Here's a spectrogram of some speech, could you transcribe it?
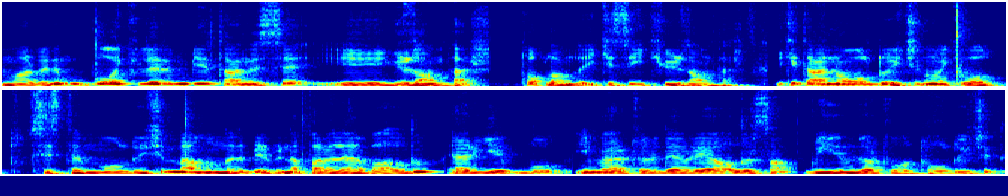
var benim. Bu akülerin bir tanesi e, 100 amper. Toplamda ikisi 200 amper. İki tane olduğu için 12 volt sistemim olduğu için ben bunları birbirine paralel bağladım. Eğer y- bu invertörü devreye alırsam bu 24 volt olduğu için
